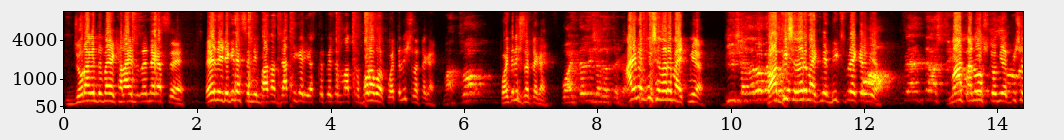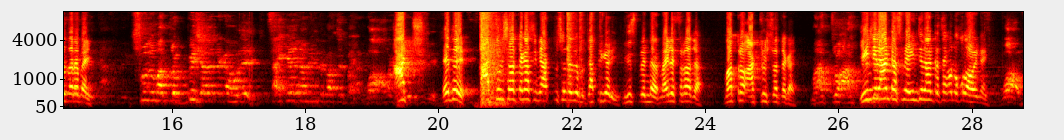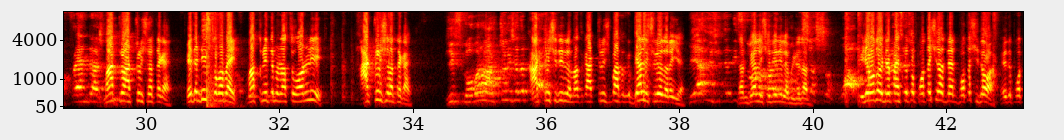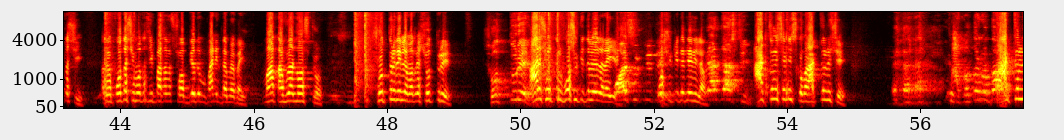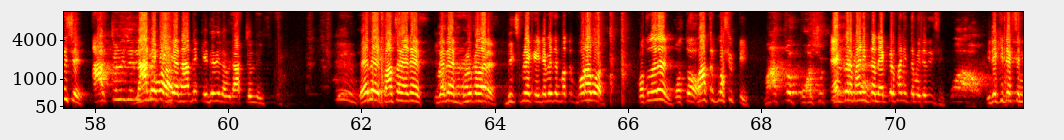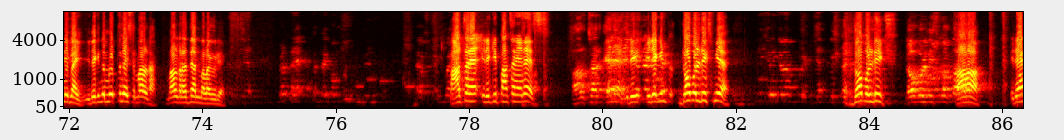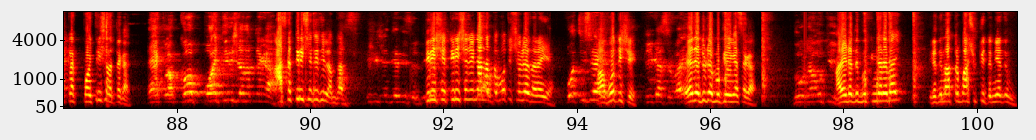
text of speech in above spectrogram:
জোড়া কিন্তু ভাই খেলা কিন্তু গেছে। এই যে এটা কি দেখছেন বাজার জাতি গাড়ি আজকে পেয়েছেন মাত্র বরাবর পঁয়তাল্লিশ হাজার টাকায়। মাত্র পঁয়তাল্লিশ হাজার টাকায়। 45000 টাকা আরে ভাই বিশ হাজারের বাইক মিয়া। 20000 ও বা বিশ হাজারের বাইক মিয়া ডিক্স ব্রেকের মিয়া। মাথা নষ্ট মিয়া বিশ হাজারের বাইক। শুধুমাত্র 20000 টাকা হলে সাইকেলটা আমি নিতে পারছেন ভাই। ওয়াও আমার আট। এই যে আটচল্লিশ হাজার টাকা আটচল্লিশ হাজার টাকা যাত্রী গাড়ি স্প্লেন্ডার মাইলেজ রাজা। মাত্র আটচল্লিশ হাজার টাকায়। মাত্র ইঞ্জিন আনটাস না ইঞ্জিন আনটাস এখনও খোলা হয় নাই। মাত্র আটচল্লিশ হাজার টাকায়। এতে ডিসকভার বাইক মাত্র নিতে পারেন আছে অনলি আটচল্লিশ হাজার টাকায়। ডিসকভার 48000 টাকা আটচল্লিশ দিলাম মাত্র আটচল্লিশ বাদ বিয়াল্লিশ ছিল দাঁড়িয়ে 42 দাম 42 দিয়ে দিলাম এটা দাম। এটা কত? এটার প্রাইস কত? পঁচাশি হাজার দেন পঁচাশি দেওয়া। এই তো পঁচাশি। আচ্ছা পঁচাশি পঁচাশি পাতা সব দিয়ে দেবো পানির দামে ভাই। মাথা পুরা নষ্ট। সত্তরে দিলাম আজকে সত্তরে। 70 এ আরে সত্তর পঁয়ষট্টিতে লয়ে দাঁড়াইয়া। 65 তে পঁয়ষট্টিতে দিয়ে দিলাম। আটচল্লিশে ডিসকভার আটচল্লিশে। আটচল্লিশে? 48 না দেখে না দেখে দিয়ে দিলাম এটা আটচল্লিশ। এই পাঁচার এনএস এটা দেন ব্লু কালারের ডিস্ক ব্রেক এটা বেতন মাত্র বরাবর। কত জানেন? কত? মাত্র পঁয়ষট্টি। মাত্র 65 একবার পানির দাম একবার পানির দাম এটা দিছি। ওয়াও এটা কি দেখছেন নি ভাই? এটা কিন্তু নতুন এসে মালটা। মালটা দেন মালা করে এটা কি এনএস? পালসার এনে এটা কিন্তু ডবল ডিস্ক মিয়া। ডবল ডিস্ক ডবল ডিস্ক কত হ্যাঁ হ্যাঁ। এটা এক লাখ পঁয়ত্রিশ হাজার টাকা। 1 লক্ষ 35000 টাকা। আজকে তিরিশে দিয়ে দিলাম দাম 30 এ দিয়ে তিরিশে তিরিশে দিন না তো পঁচিশে লিয়ে দাঁড়াইয়া 25 এ পঁচিশে। ঠিক আছে ভাই। এই যে দুটো বুকিং হয়ে গেছে গা। আর এটাতে বুকিং না রে ভাই এটাতে মাত্র বাষট্টিতে নিয়ে তুমি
